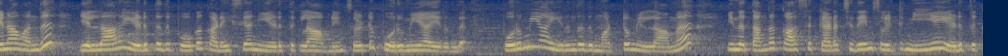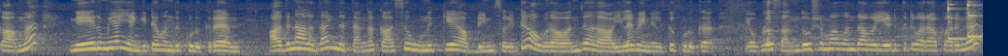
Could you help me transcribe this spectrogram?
ஏன்னா வந்து எல்லாரும் எடுத்தது போக கடைசியாக நீ எடுத்துக்கலாம் அப்படின்னு சொல்லிட்டு பொறுமையாக இருந்த. பொறுமையாக இருந்தது மட்டும் இல்லாமல் இந்த தங்க காசு கிடச்சிதேன்னு சொல்லிட்டு நீயே எடுத்துக்காமல் நேர்மையாக என்கிட்ட வந்து கொடுக்குற. அதனால தான் இந்த தங்க காசு உனக்கே அப்படின்னு சொல்லிட்டு அவரை வந்து இளவேனிலுக்கு கொடுக்குறார். எவ்வளோ சந்தோஷமாக வந்து அவள் எடுத்துகிட்டு வரா பாருங்கள்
